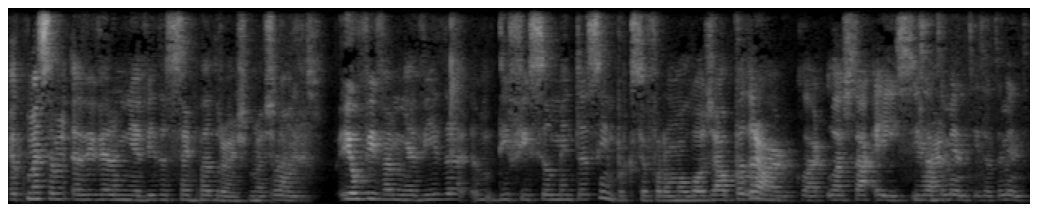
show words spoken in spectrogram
Eu começo a viver a minha vida sem padrões, mas Pronto. eu vivo a minha vida dificilmente assim, porque se eu for a uma loja há o padrão. Claro, claro, lá está, é isso, é? exatamente, exatamente.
